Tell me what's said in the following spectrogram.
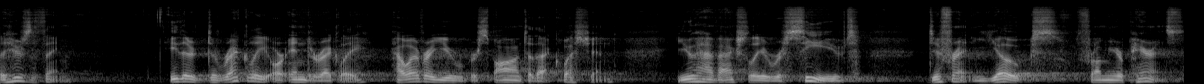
But here's the thing either directly or indirectly, however you respond to that question, you have actually received different yokes from your parents.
